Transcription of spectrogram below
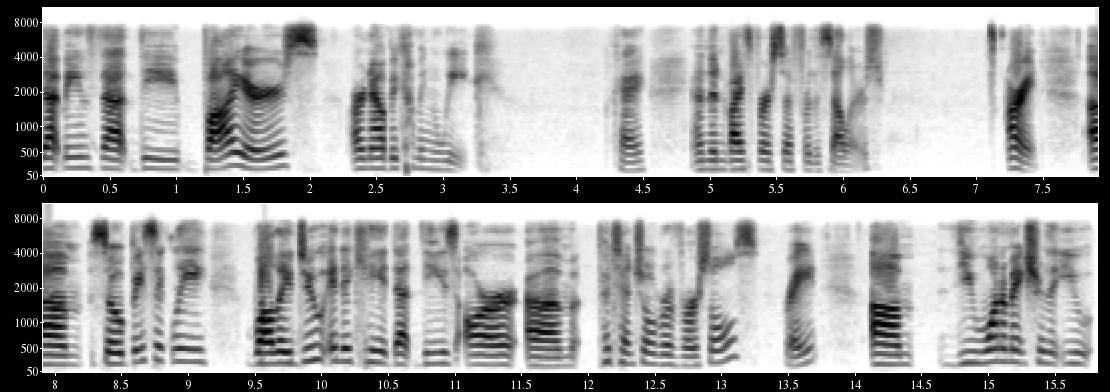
that means that the buyers are now becoming weak, okay? And then vice versa for the sellers. All right, um, so basically, while they do indicate that these are um, potential reversals, right, um, you want to make sure that you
